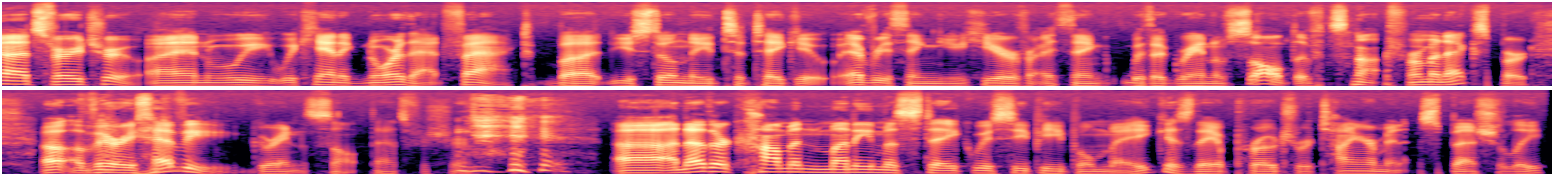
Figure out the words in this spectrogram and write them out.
No, that's very true, and we, we can't ignore that fact. But you still need to take it everything you hear, I think, with a grain of salt. If it's not from an expert, uh, a very heavy grain of salt, that's for sure. uh, another common money mistake we see people make as they approach retirement, especially,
